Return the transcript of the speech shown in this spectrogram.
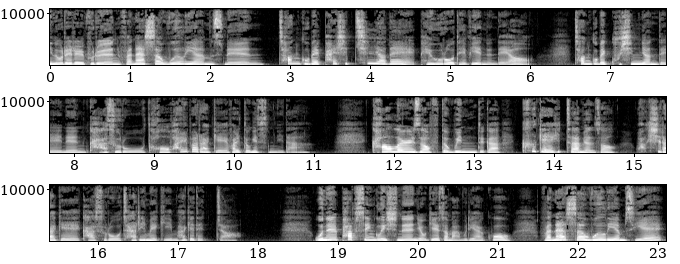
이 노래를 부른 바네사 윌리엄스는 1987년에 배우로 데뷔했는데요. 1990년대에는 가수로 더 활발하게 활동했습니다. Colors of the Wind가 크게 히트하면서 확실하게 가수로 자리매김하게 됐죠. 오늘 Pops English는 여기에서 마무리하고 바네사 윌리엄스의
